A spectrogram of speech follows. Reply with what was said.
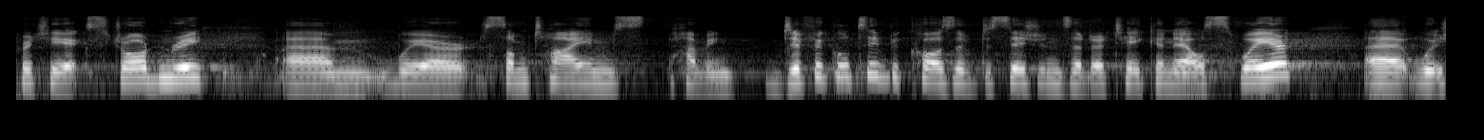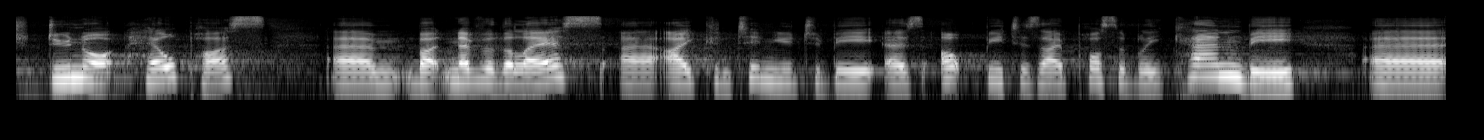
pretty extraordinary. um, we're sometimes having difficulty because of decisions that are taken elsewhere, uh, which do not help us. Um, but nevertheless, uh, I continue to be as upbeat as I possibly can be uh,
